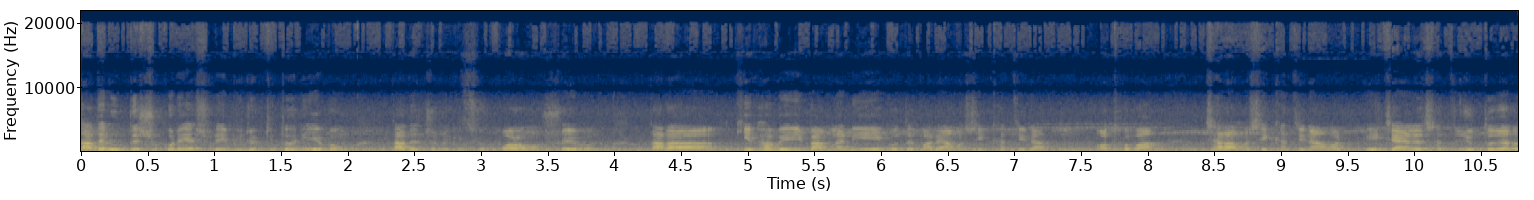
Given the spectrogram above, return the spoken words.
তাদের উদ্দেশ্য করে আসলে এই ভিডিওটি তৈরি এবং তাদের জন্য কিছু পরামর্শ এবং তারা কীভাবে এই বাংলা নিয়ে এগোতে পারে আমার শিক্ষার্থীরা অথবা যারা আমার শিক্ষার্থী না, আমার এই চ্যানেলের সাথে যুক্ত যারা,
